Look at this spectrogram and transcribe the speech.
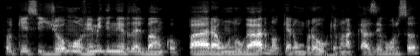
porque si yo movía mi dinero del banco para un lugar, ¿no? que era un broker, una casa de bolsa,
